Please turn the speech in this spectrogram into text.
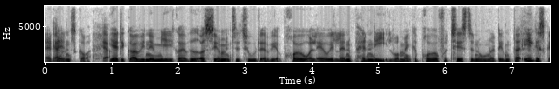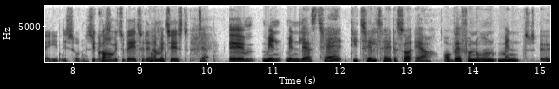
af danskere. Ja. ja, det gør vi nemlig ikke, og jeg ved også, at Serum Institut er ved at prøve at lave et eller andet panel, hvor man kan prøve at få testet nogle af dem, der ikke skal ind i sundhedsvæsenet. Det kommer vi tilbage til, det okay. her med test. Ja. Øhm, men, men lad os tage de tiltag, der så er, og hvad for nogen man øh,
